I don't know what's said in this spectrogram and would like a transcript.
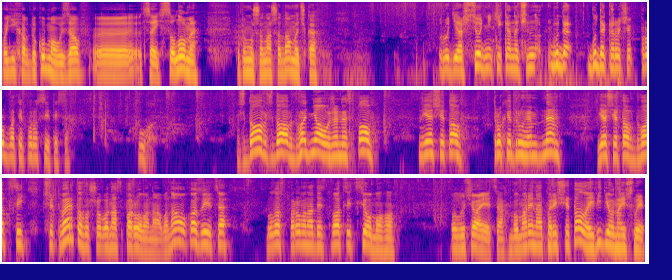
поїхав до кума, взяв е, цей соломи, тому що наша дамочка вроді аж сьогодні тільки начина... буде, буде коротше, пробувати пороситися. Фух. Ждав, ждав, два дня вже не спав. Я вважав трохи другим днем. Я вважав 24-го, що вона спарована. Вона, оказується, була спарована десь 27-го. Получається. Бо Марина пересчитала і відео знайшли.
